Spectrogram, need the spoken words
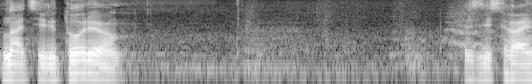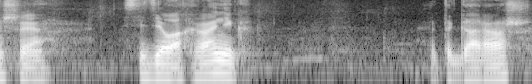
на территорию. Здесь раньше сидел охранник. Это гараж.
